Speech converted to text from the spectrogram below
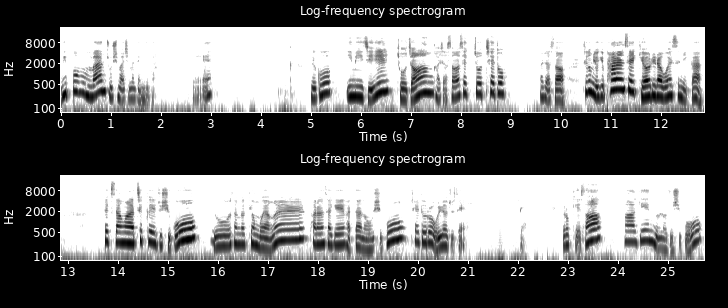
윗부분만 조심하시면 됩니다. 네. 그리고 이미지 조정 가셔서 색조 채도 하셔서 지금 여기 파란색 계열이라고 했으니까 색상화 체크해 주시고 요 삼각형 모양을 파란색에 갖다 놓으시고 채도를 올려주세요. 네. 이렇게 해서 확인 눌러주시고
